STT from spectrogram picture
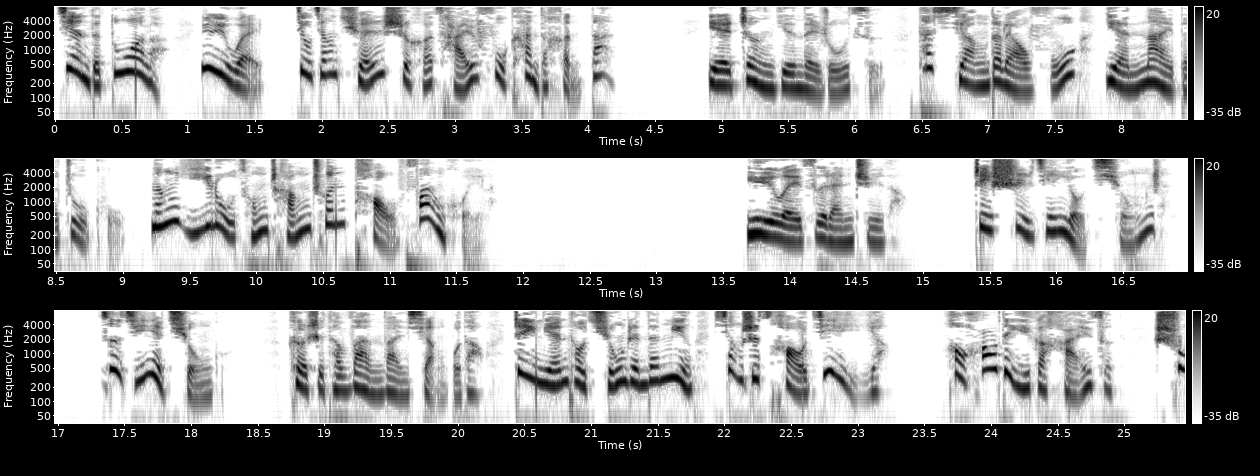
见得多了。玉伟就将权势和财富看得很淡，也正因为如此，他享得了福，也耐得住苦，能一路从长春讨饭回来。玉伟自然知道，这世间有穷人，自己也穷过，可是他万万想不到，这年头穷人的命像是草芥一样，好好的一个孩子说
